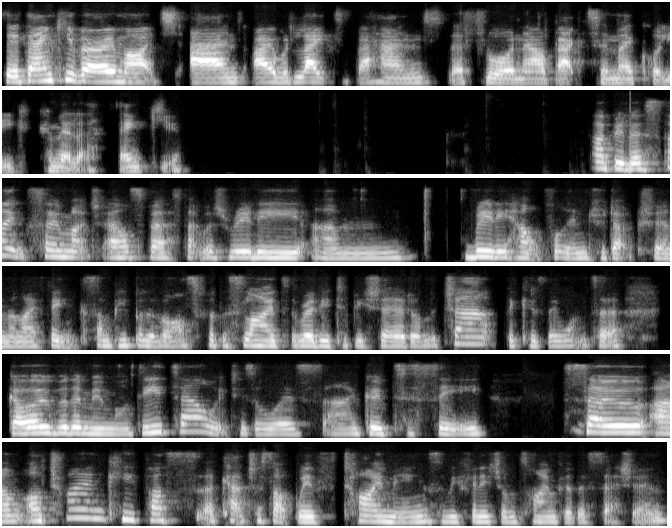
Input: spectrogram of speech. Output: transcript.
So thank you very much. And I would like to hand the floor now back to my colleague, Camilla. Thank you. Fabulous. Thanks so much, Elspeth. That was really, um, really helpful introduction. And I think some people have asked for the slides already to be shared on the chat because they want to go over them in more detail, which is always uh, good to see. So um, I'll try and keep us, uh, catch us up with timing so we finish on time for the session.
